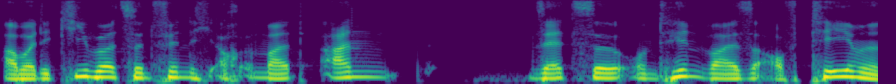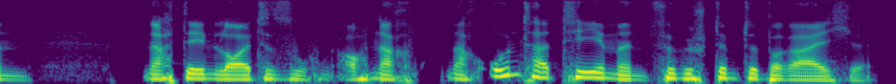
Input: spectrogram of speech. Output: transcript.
Aber die Keywords sind, finde ich, auch immer Ansätze und Hinweise auf Themen, nach denen Leute suchen, auch nach, nach Unterthemen für bestimmte Bereiche.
